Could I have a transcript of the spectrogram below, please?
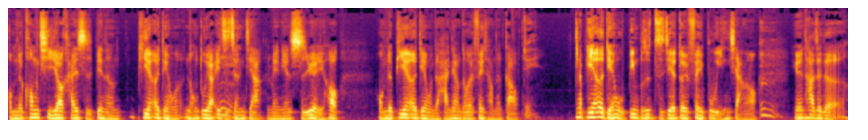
我们的空气要开始变成 PM 二点五浓度要一直增加，嗯，每年十月以后，我们的 PM 二点五的含量都会非常的高，对。那 PM 二点五并不是直接对肺部影响哦，嗯，因为它这个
